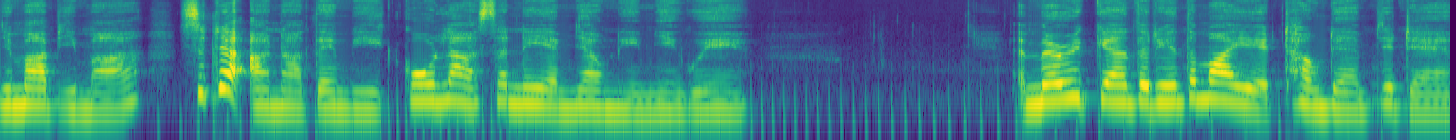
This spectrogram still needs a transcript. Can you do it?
မြမပြည်မှာစစ်တပ်အာဏာသိမ်းပြီး6လ12ရက်မြောက်နေမြင်ကွင်း အမေရိကန်သတင်းသမားရဲ့ထောင်ဒဏ်ပြစ်ဒဏ်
